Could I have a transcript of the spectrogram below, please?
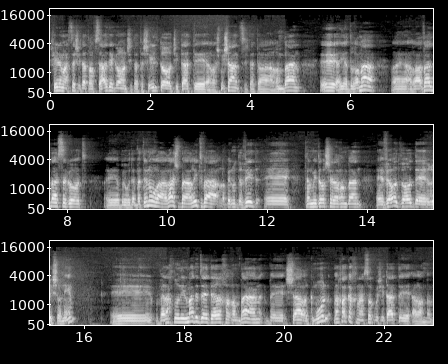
שהיא למעשה שיטת רב סעדיה גאון, שיטת השאילתות, שיטת אה, הרש משאנץ, שיטת הרמב"ן, אה, היד רמה, הראב"ד בהשגות, רבי יהודה בתנורה, הרשב"א, הריטב"א, רבנו דוד, תלמידו של הרמב"ן. אה, ועוד ועוד אה, ראשונים. אה, ואנחנו נלמד את זה דרך הרמב"ן בשער הגמול, ואחר כך נעסוק בשיטת הרמב"ם.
